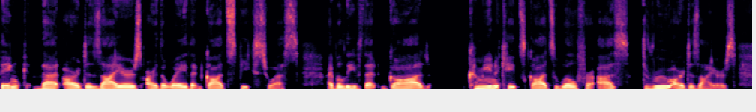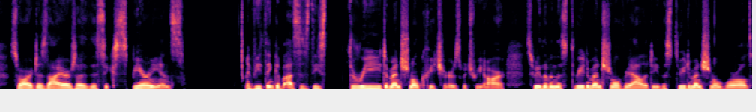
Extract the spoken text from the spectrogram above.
think that our desires are the way that God speaks to us. I believe that God communicates God's will for us through our desires. So, our desires are this experience. If you think of us as these three dimensional creatures, which we are. So we live in this three dimensional reality, this three dimensional world.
